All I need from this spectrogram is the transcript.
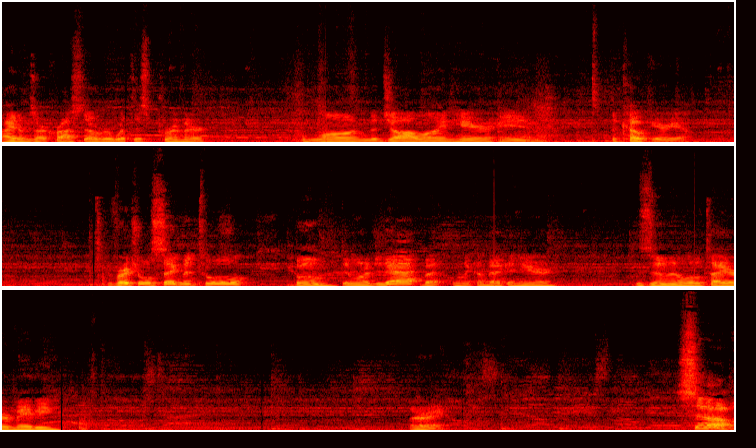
items are crossed over with this perimeter along the jawline here and the coat area. Virtual segment tool, boom, didn't want to do that, but when I come back in here, zoom in a little tighter maybe. All right. So,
